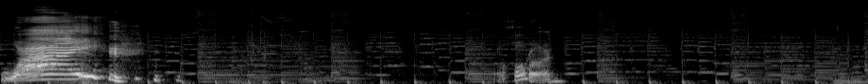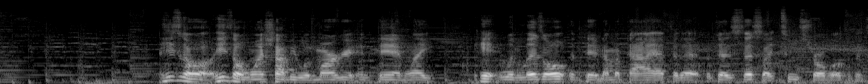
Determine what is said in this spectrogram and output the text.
Why? well, hold on. He's gonna he's gonna one shot me with Margaret and then like hit with Lizzo and then I'm gonna die after that because that's like two strong ultimates.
